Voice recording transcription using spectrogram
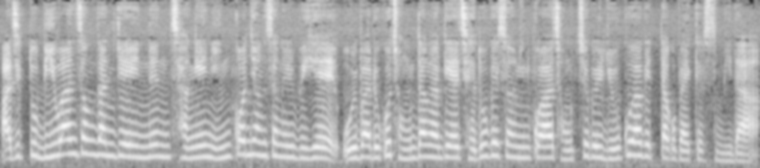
아직도 미완성 단계에 있는 장애인 인권 향상을 위해 올바르고 정당하게 제도 개선과 정책을 요구하겠다고 밝혔습니다.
